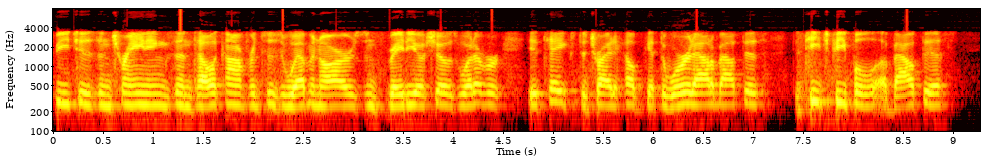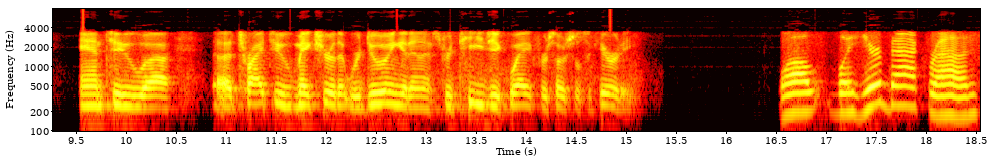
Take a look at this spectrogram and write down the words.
speeches and trainings and teleconferences, webinars, and radio shows, whatever it takes to try to help get the word out about this, to teach people about this, and to uh, try to make sure that we're doing it in a strategic way for Social Security. Well, with your background,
